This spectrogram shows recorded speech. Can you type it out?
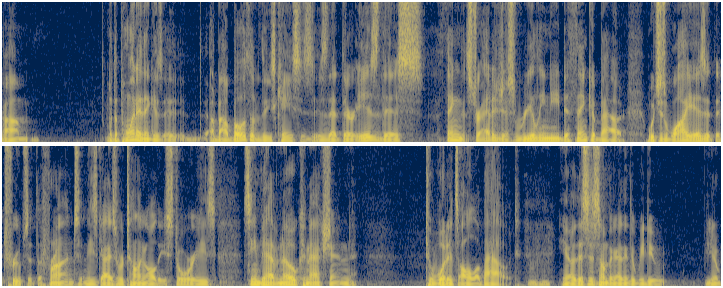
Um, But the point I think is uh, about both of these cases is that there is this thing that strategists really need to think about, which is why is it that troops at the front and these guys who are telling all these stories seem to have no connection to what it's all about. You know, this is something I think that we do, you know,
